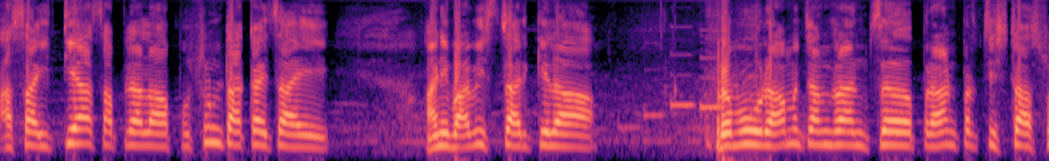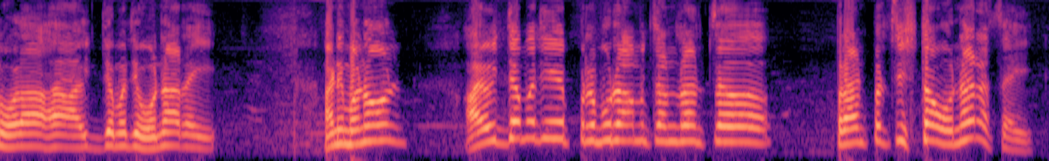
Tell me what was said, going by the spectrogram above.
असा इतिहास आपल्याला पुसून टाकायचा आहे. आणि बावीस तारखेला प्रभू रामचंद्रांचं प्राणप्रतिष्ठा सोहळा हा अयोध्येमध्ये होणार आहे. आणि म्हणून अयोध्येमध्ये प्रभू रामचंद्रांचं प्राणप्रतिष्ठा होणारच आहे.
